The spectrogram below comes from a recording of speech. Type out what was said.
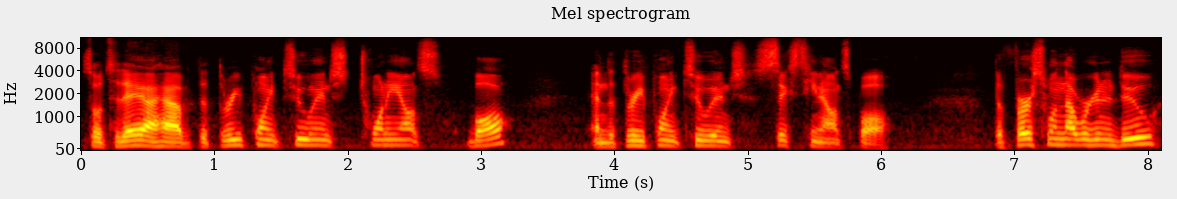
So today I have the 3.2 inch 20 ounce ball and the 3.2 inch 16 ounce ball. The first one that we're going to do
